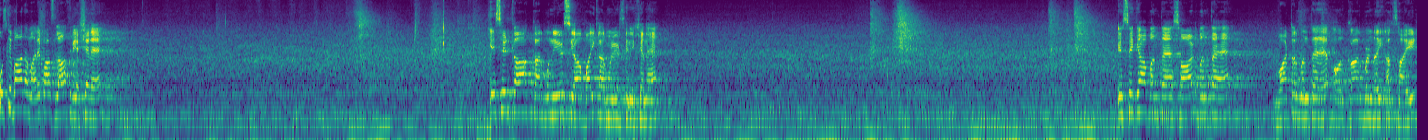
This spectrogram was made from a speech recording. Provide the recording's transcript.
उसके बाद हमारे पास लास्ट रिएक्शन है। एसिड का कार्बोनेट्स या बाइकार्बोनेट से रिएक्शन है। इससे क्या बनता है? साल्ट बनता है वाटर बनता है और कार्बन डाइऑक्साइड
